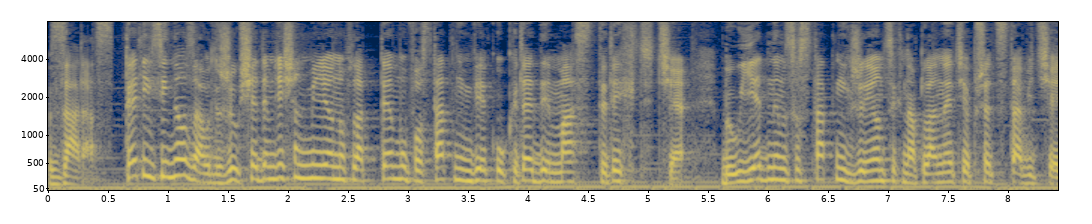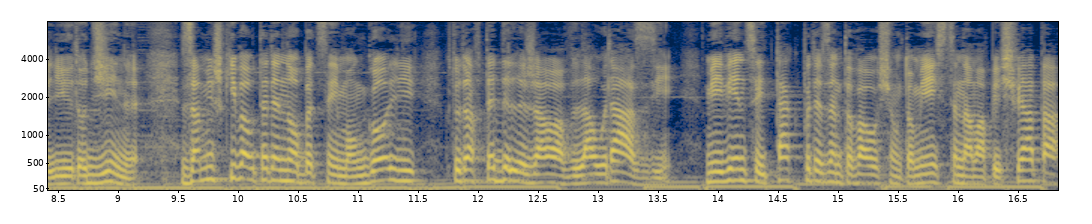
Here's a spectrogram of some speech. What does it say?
zaraz. Terizinozaur żył 70 milionów lat temu w ostatnim wieku kredy Maastrichtcie. Był jednym z ostatnich żyjących na planecie przedstawicieli rodziny. Zamieszkiwał tereny obecnej Mongolii, która wtedy leżała w Laurazji. Mniej więcej tak prezentowało się to miejsce na mapie świata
